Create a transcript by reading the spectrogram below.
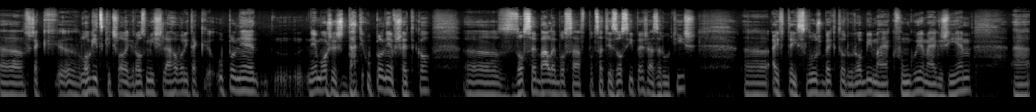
Uh, však uh, logicky človek rozmýšľa, hovorí, tak úplne nemôžeš dať úplne všetko uh, zo seba, lebo sa v podstate zosypeš a zrútiš. Aj v tej službe, ktorú robím a jak fungujem a jak žijem. A,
